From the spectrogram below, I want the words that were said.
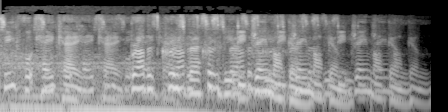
C4KK Brothers Cruz versus VDJ Morgan.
